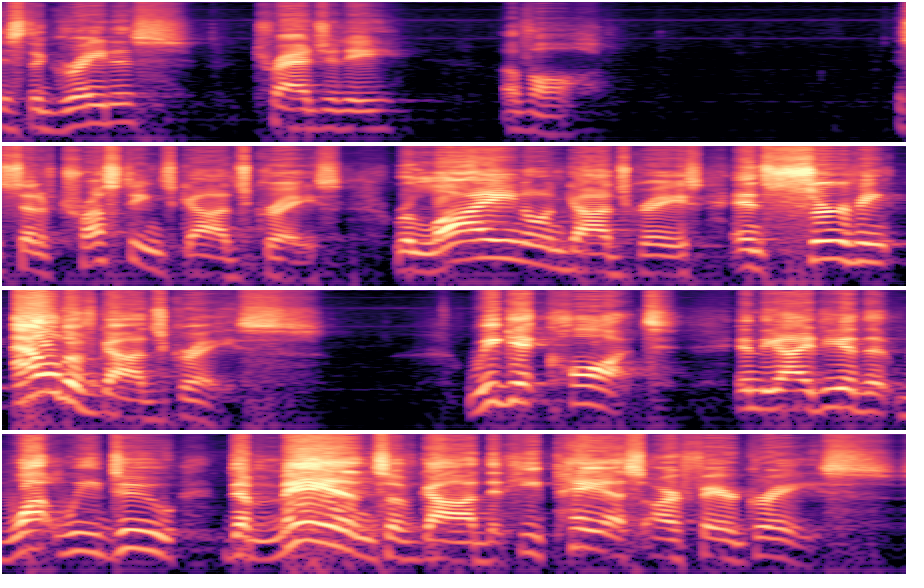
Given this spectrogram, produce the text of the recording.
is the greatest tragedy of all. Instead of trusting God's grace, relying on God's grace, and serving out of God's grace, we get caught in the idea that what we do demands of God that he pay us our fair grace.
